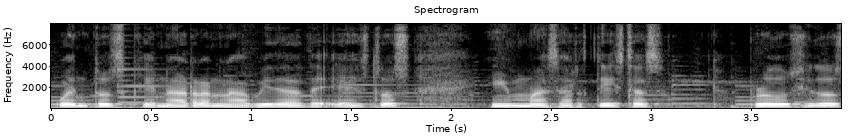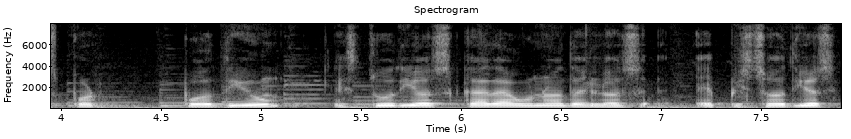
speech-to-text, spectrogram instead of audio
cuentos que narran la vida de estos y más artistas, producidos por Podium Studios. Cada uno de los episodios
